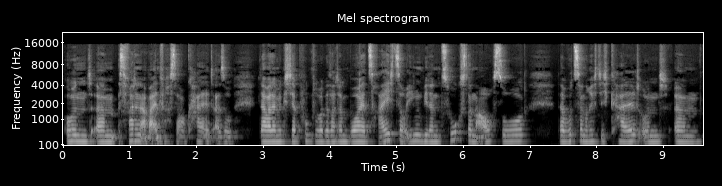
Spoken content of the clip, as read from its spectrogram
Und ähm, es war dann aber einfach saukalt. Also da war dann wirklich der Punkt, wo wir gesagt haben, boah, jetzt reicht's auch irgendwie, dann zog's dann auch so, da wurde es dann richtig kalt und ähm,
